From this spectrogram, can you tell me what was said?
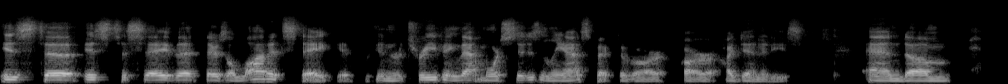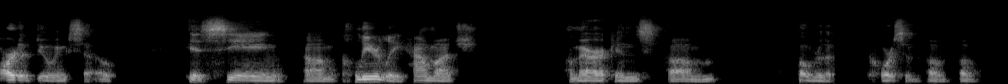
is to is to say that there's a lot at stake in, in retrieving that more citizenly aspect of our our identities, and um, part of doing so is seeing um, clearly how much Americans um, over the course of, of, of,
